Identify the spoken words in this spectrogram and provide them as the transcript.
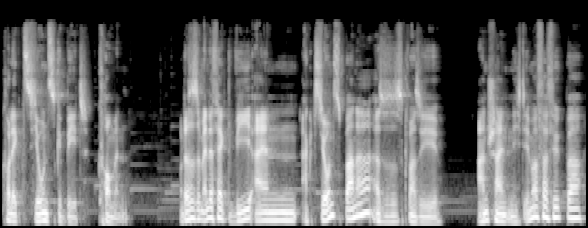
Kollektionsgebet kommen. Und das ist im Endeffekt wie ein Aktionsbanner, also es ist quasi anscheinend nicht immer verfügbar.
